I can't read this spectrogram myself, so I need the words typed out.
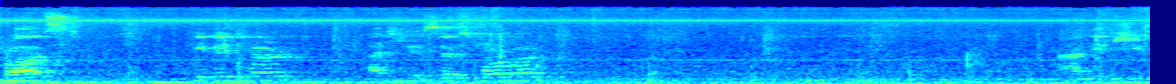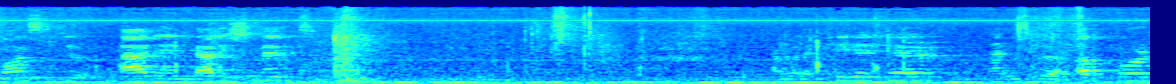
Frost, pivot her as she steps forward. And if she wants to add embellishment, I'm going to pivot her and do an upward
